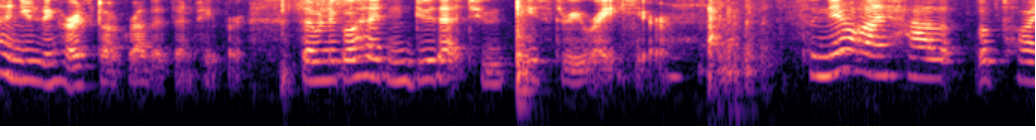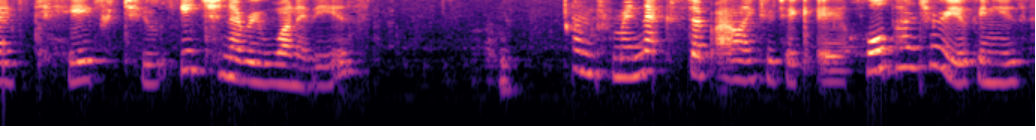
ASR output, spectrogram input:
And using cardstock rather than paper. So I'm going to go ahead and do that to these three right here. So now I have applied tape to each and every one of these. And for my next step, I like to take a hole puncher. You can use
